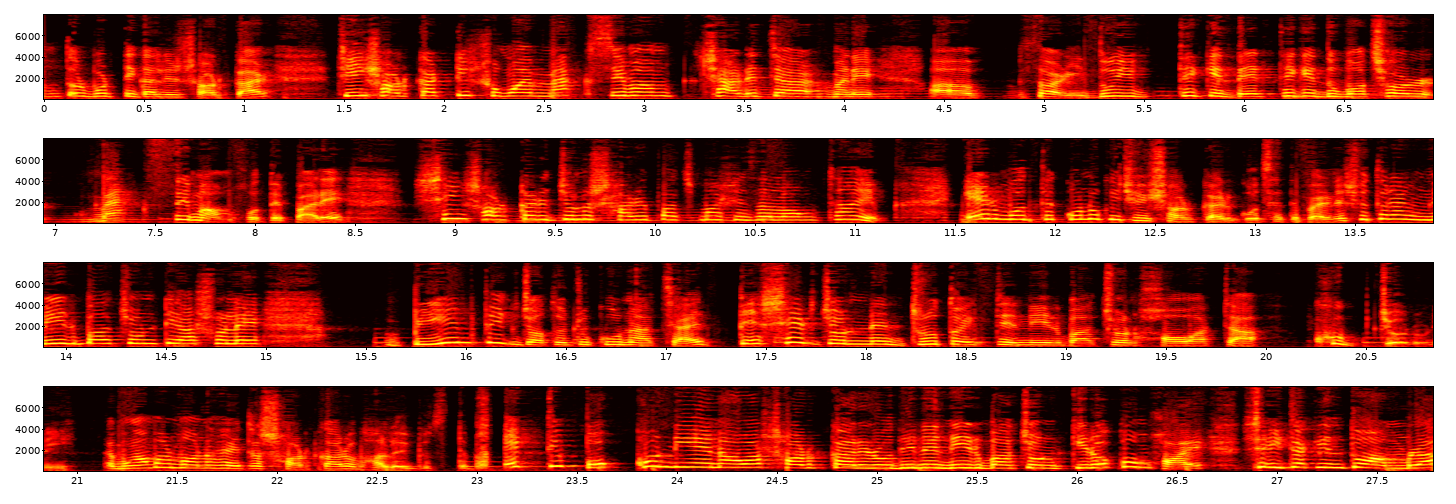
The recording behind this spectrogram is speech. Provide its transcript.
অন্তর্বর্তীকালীন সরকার সেই সরকারটি সময় ম্যাক্সিমাম সাড়ে চার মানে সরি দুই থেকে দেড় থেকে দু বছর ম্যাক্সিমাম হতে পারে, সেই সরকারের জন্য সাড়ে পাঁচ মাস ইজ আ লং টাইম এর মধ্যে কোনো কিছুই সরকার গোছাতে পারে না সুতরাং নির্বাচনটি আসলে বিএনপি যতটুকু না চায়, দেশের জন্য দ্রুত একটি নির্বাচন হওয়াটা খুব জরুরি এবং আমার মনে হয় এটা সরকারও ভালোই বুঝতে পারে। একটি পক্ষ নিয়ে নেওয়া সরকারের অধীনে নির্বাচন কীরকম হয়, সেইটা কিন্তু আমরা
